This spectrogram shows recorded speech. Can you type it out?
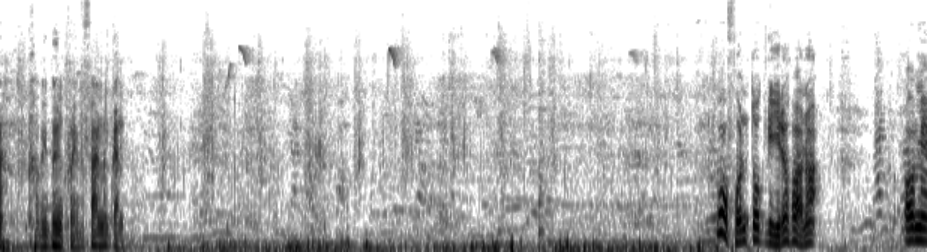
นะเข้าไปเบิ่งไปฟังน้ำกันโอ้ฝนตกดีแล้วพ่อเนาะโอ้แม่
